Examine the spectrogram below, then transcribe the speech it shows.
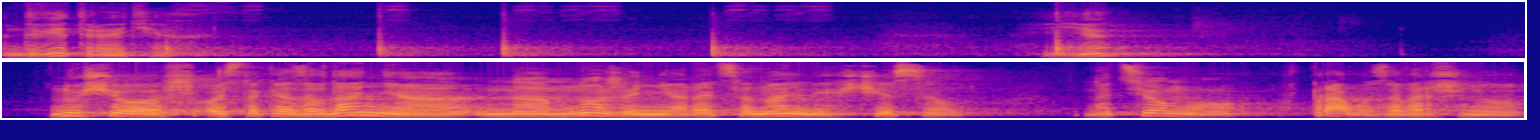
2 третіх. Є. Ну що ж, ось таке завдання на множення раціональних чисел. На цьому вправу завершено.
